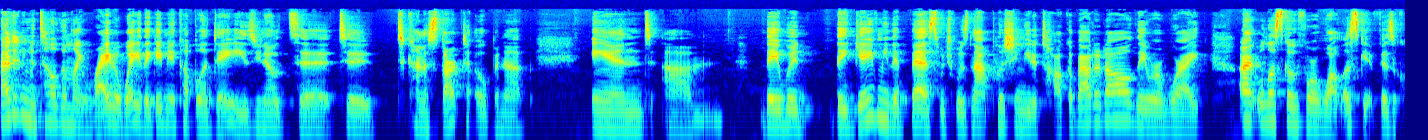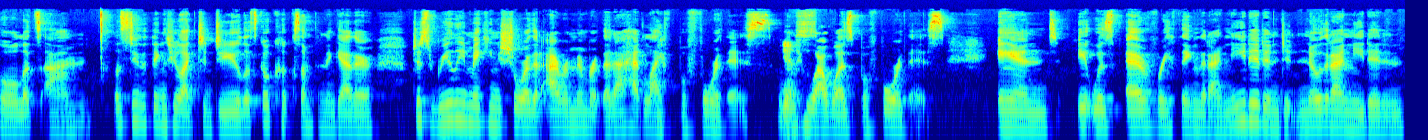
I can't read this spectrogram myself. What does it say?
i didn't even tell them like right away they gave me a couple of days you know to to to kind of start to open up and um they would they gave me the best which was not pushing me to talk about it all they were like all right well let's go for a walk let's get physical let's um let's do the things you like to do let's go cook something together just really making sure that i remembered that i had life before this and who i was before this and it was everything that I needed and didn't know that I needed. And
